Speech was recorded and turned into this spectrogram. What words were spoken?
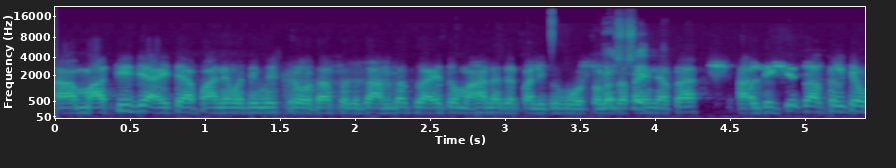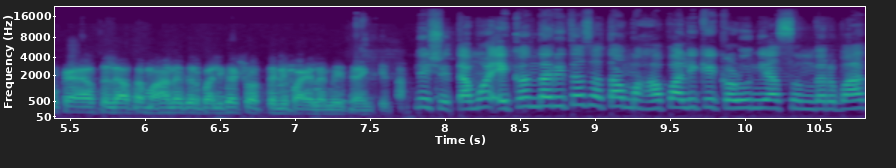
अ, माती जी आहे त्या पाण्यामध्ये मिश्र होत असल्याचा अंदाज जो आहे तो महानगरपालिकेकडून वर्तवला जात आहे आणि आता लिकेज असेल किंवा काय असेल आता महानगरपालिका शोधताना पाहायला मिळते अंकिता निश्चित. त्यामुळे एकंदरीतच आता महापालिकेकडून या संदर्भात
